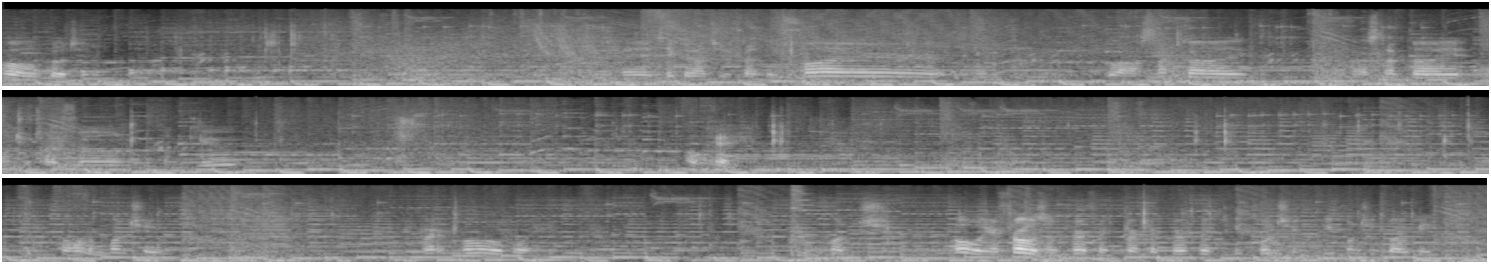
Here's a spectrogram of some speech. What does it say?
Oh, good. Okay, take it out to friendly fire. Blast that guy. Blast that guy. I want your typhoon. Thank you. Okay. I want to punch you. Where? Oh boy. Punch. Oh, you're frozen. Perfect, perfect, perfect. Keep punching. Keep punching, Boki.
